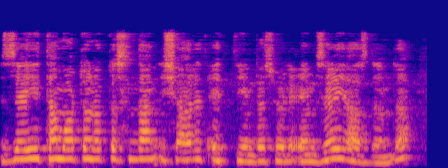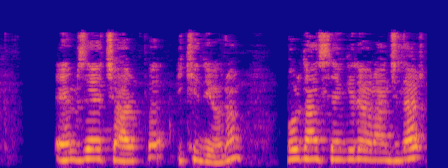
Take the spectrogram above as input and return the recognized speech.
Z'yi tam orta noktasından işaret ettiğimde söyle mz yazdığımda mz çarpı 2 diyorum. Buradan sevgili öğrenciler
